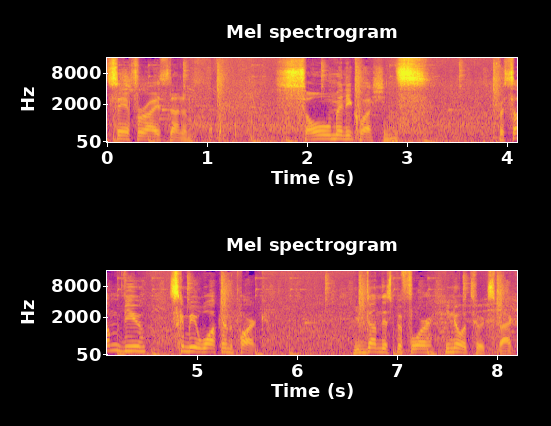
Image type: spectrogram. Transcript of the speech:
Sanford sanforized denim. So many questions. For some of you, it's gonna be a walk in the park. You've done this before, you know what to expect.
